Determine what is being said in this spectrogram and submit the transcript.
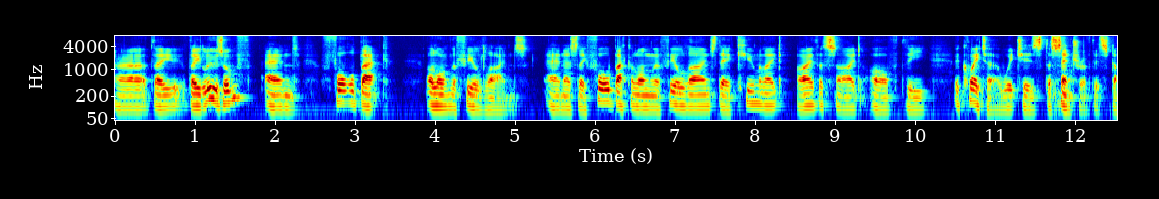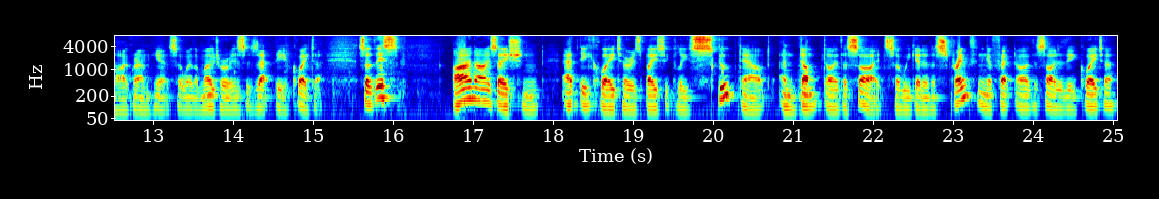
uh, they they lose oomph and fall back along the field lines. And as they fall back along the field lines, they accumulate either side of the equator, which is the center of this diagram here. So where the motor is, is at the equator. So this ionization at the equator is basically scooped out and dumped either side. So we get a strengthening effect either side of the equator.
